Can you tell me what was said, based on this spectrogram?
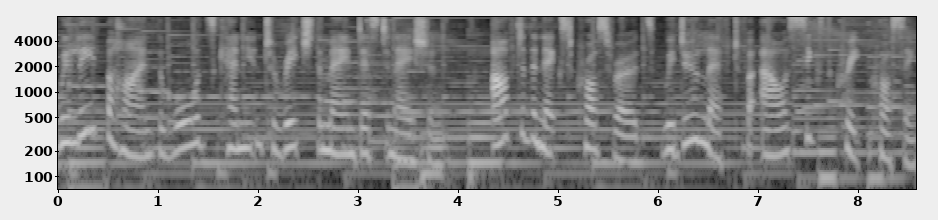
We leave behind the Wards Canyon to reach the main destination. After the next crossroads, we do left for our sixth creek crossing.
